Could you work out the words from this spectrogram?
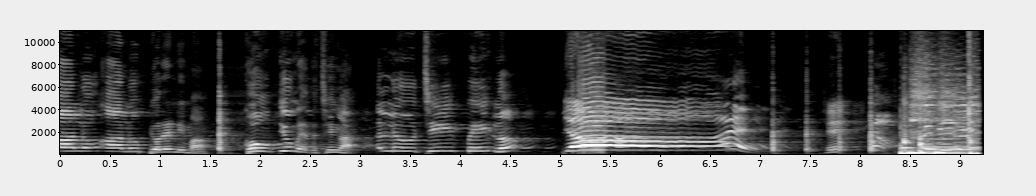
အားလုံးအားလုံးပြောတဲ့နေမှာဂုံပြုတ်မဲ့သချင်းကအလူကြီးပေးလို့ပြောတဲ့တဲ့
